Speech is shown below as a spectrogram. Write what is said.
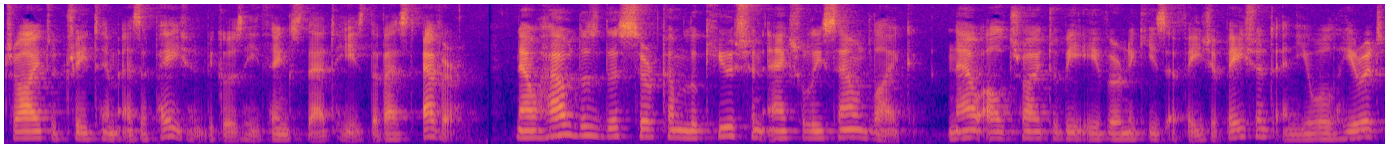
try to treat him as a patient because he thinks that he's the best ever. Now, how does this circumlocution actually sound like? Now I'll try to be a Wernicke's aphasia patient and you will hear it.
